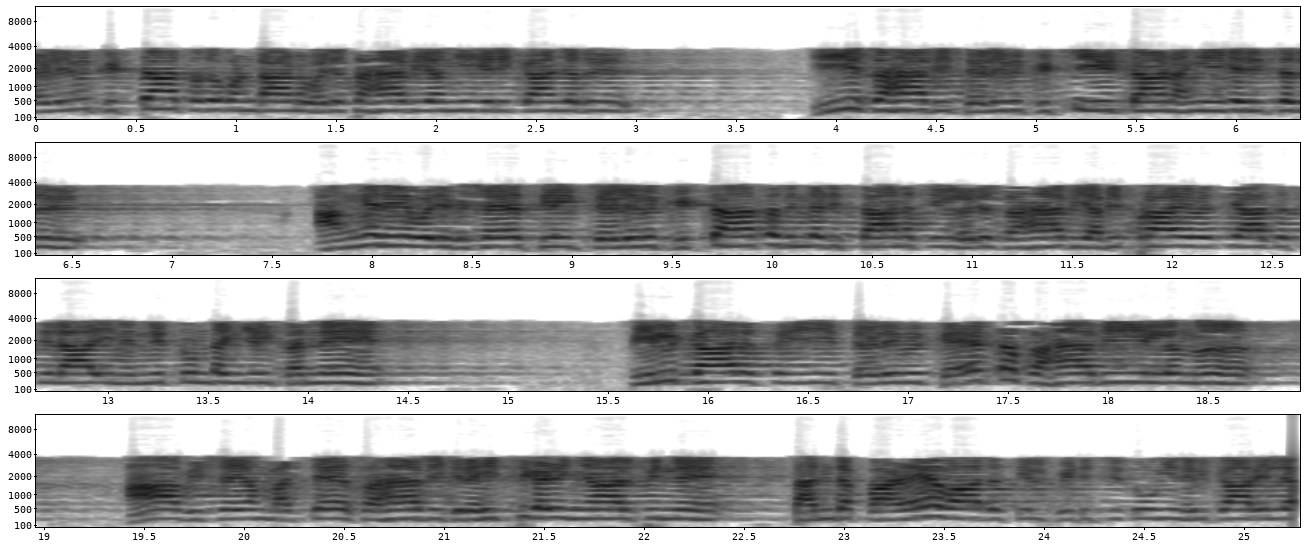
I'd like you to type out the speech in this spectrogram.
തെളിവ് കിട്ടാത്തത് കൊണ്ടാണ് ഒരു സഹാബി അംഗീകരിക്കാഞ്ഞത്. ഈ സഹാബി തെളിവ് കിട്ടിയിട്ടാണ് അംഗീകരിച്ചത്. അങ്ങനെ ഒരു വിഷയത്തിൽ തെളിവ് കിട്ടാത്തതിന്റെ അടിസ്ഥാനത്തിൽ ഒരു സഹാബി അഭിപ്രായ വ്യത്യാസത്തിലായി നിന്നിട്ടുണ്ടെങ്കിൽ തന്നെ പിൽക്കാലത്ത് ഈ തെളിവ് കേട്ട സഹാബിയിൽ നിന്ന് ആ വിഷയം മറ്റേ സഹാബി ഗ്രഹിച്ചു കഴിഞ്ഞാൽ പിന്നെ തന്റെ പഴയ വാദത്തിൽ പിടിച്ചു തൂങ്ങി നിൽക്കാറില്ല.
